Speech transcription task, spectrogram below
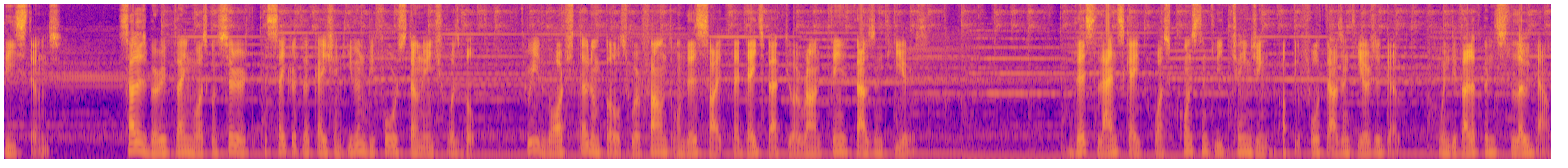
these stones. Salisbury Plain was considered a sacred location even before Stonehenge was built. Three large totem poles were found on this site that dates back to around 10,000 years. This landscape was constantly changing up to 4,000 years ago when development slowed down.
